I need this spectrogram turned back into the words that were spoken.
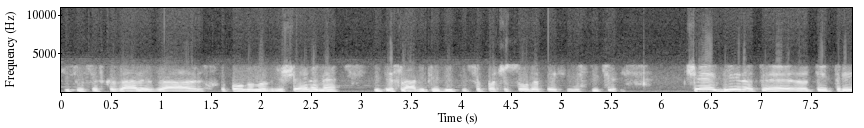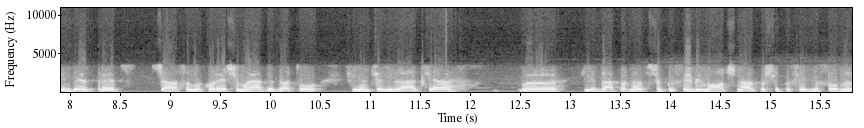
ki so se skazali za popolnoma zgrešene ne? in te slabi krediti so pač usoda teh investicij. Če gledate uh, te trende pred časom, lahko rečemo, ja, da je bila to financializacija, uh, ki je bila pri nas še posebej močna ali pa še posebej usodna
